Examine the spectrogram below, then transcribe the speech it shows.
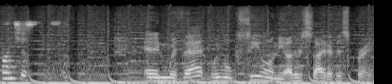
consciousness. And with that, we will see you on the other side of this break.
